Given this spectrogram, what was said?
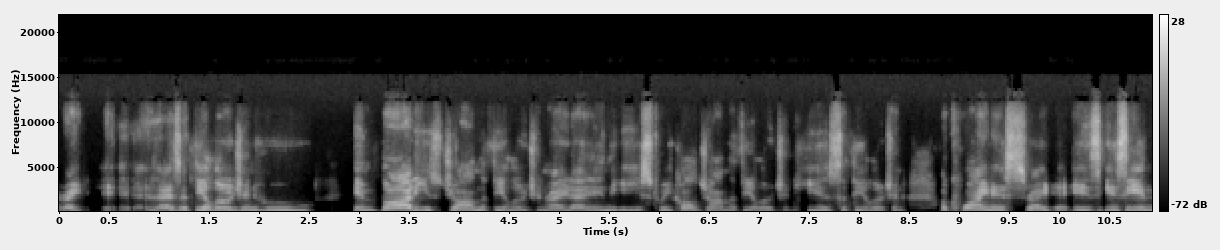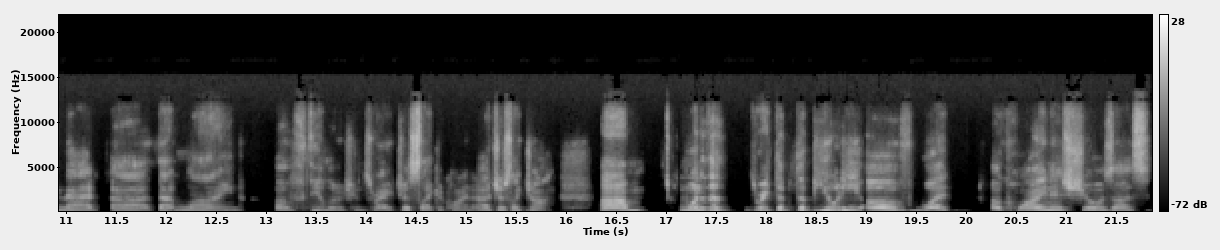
right as a theologian who embodies John the theologian, right? Uh, in the East, we call John the theologian. He is the theologian. Aquinas, right, is is in that uh, that line of theologians, right? Just like Aquinas, uh, just like John. Um, one of the right the the beauty of what Aquinas shows us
